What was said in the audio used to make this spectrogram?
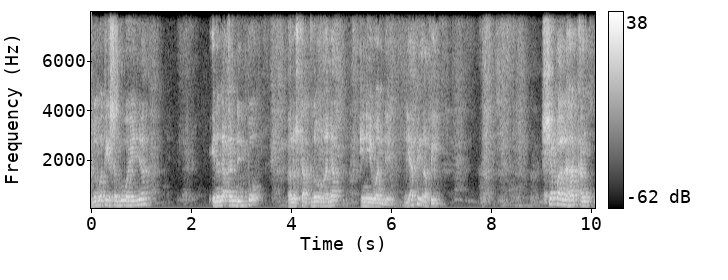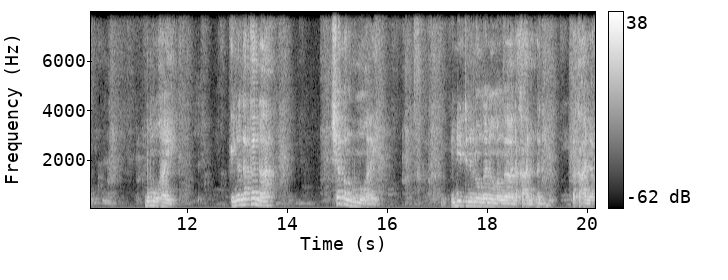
dumating sa buhay niya, inanakan din po. Halos tatlo ang anak, iniwan din. Di aping-api. Siya pa lahat ang bumuhay. Inanakan na, siya pang bumuhay. Hindi tinulungan ng mga nakaan, nag- nakaanak.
